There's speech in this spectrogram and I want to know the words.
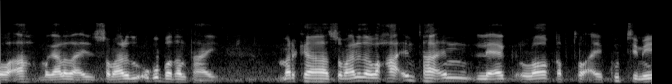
oo ah magaalada ay soomaalidu ugu badan tahay. Marka soomaalida waxaa intaa in la-eg loo qabto ay ku timi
